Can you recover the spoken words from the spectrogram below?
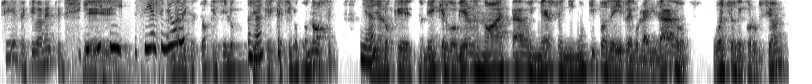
Sí, efectivamente. Y, eh, si, el señor manifestó que sí lo, que, que, sí lo conoce, señaló que también que el gobierno no ha estado inmerso en ningún tipo de irregularidad o, o hecho de corrupción,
